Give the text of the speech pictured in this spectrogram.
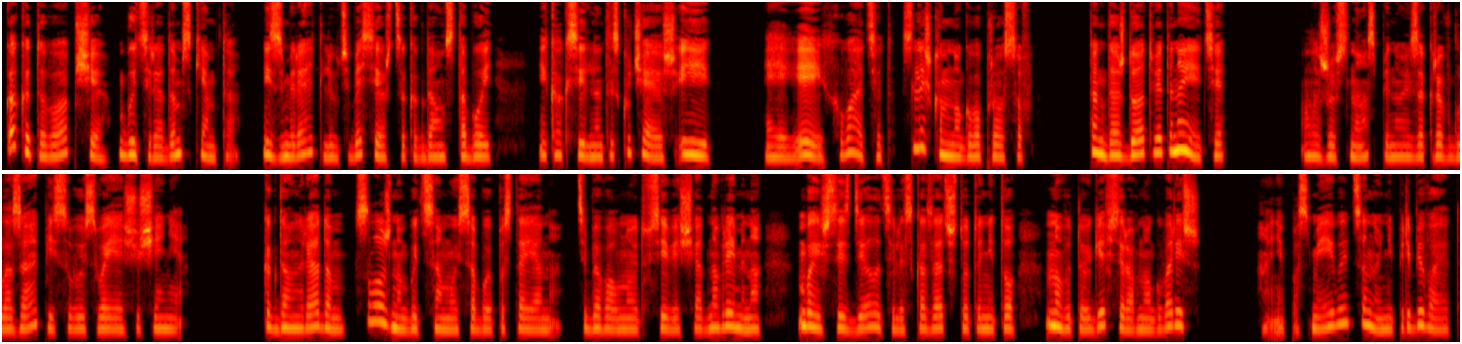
Как это вообще — быть рядом с кем-то? И замирает ли у тебя сердце, когда он с тобой? И как сильно ты скучаешь? И...» «Эй, эй, хватит. Слишком много вопросов. Тогда жду ответа на эти. Ложусь на спину и, закрыв глаза, описываю свои ощущения. Когда он рядом, сложно быть самой собой постоянно. Тебя волнуют все вещи одновременно. Боишься сделать или сказать что-то не то, но в итоге все равно говоришь. Аня посмеивается, но не перебивает.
